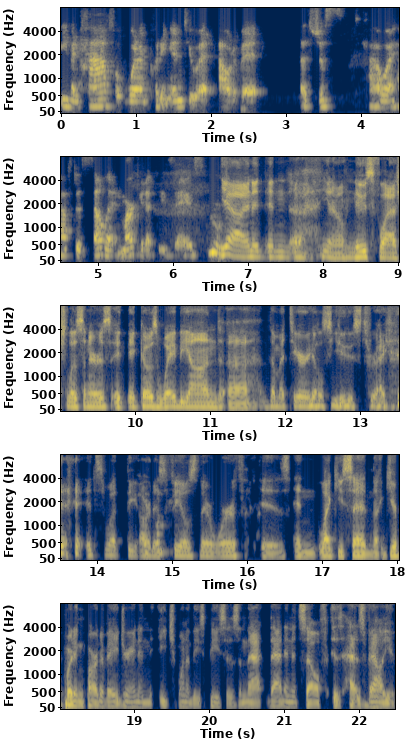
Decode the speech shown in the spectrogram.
even half of what i'm putting into it out of it that's just how I have to sell it and market it these days. Yeah, and it, and uh, you know, newsflash listeners, it, it goes way beyond uh, the materials used, right? it's what the artist feels their worth is, and like you said, like you're putting part of Adrienne in each one of these pieces, and that that in itself is has value.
